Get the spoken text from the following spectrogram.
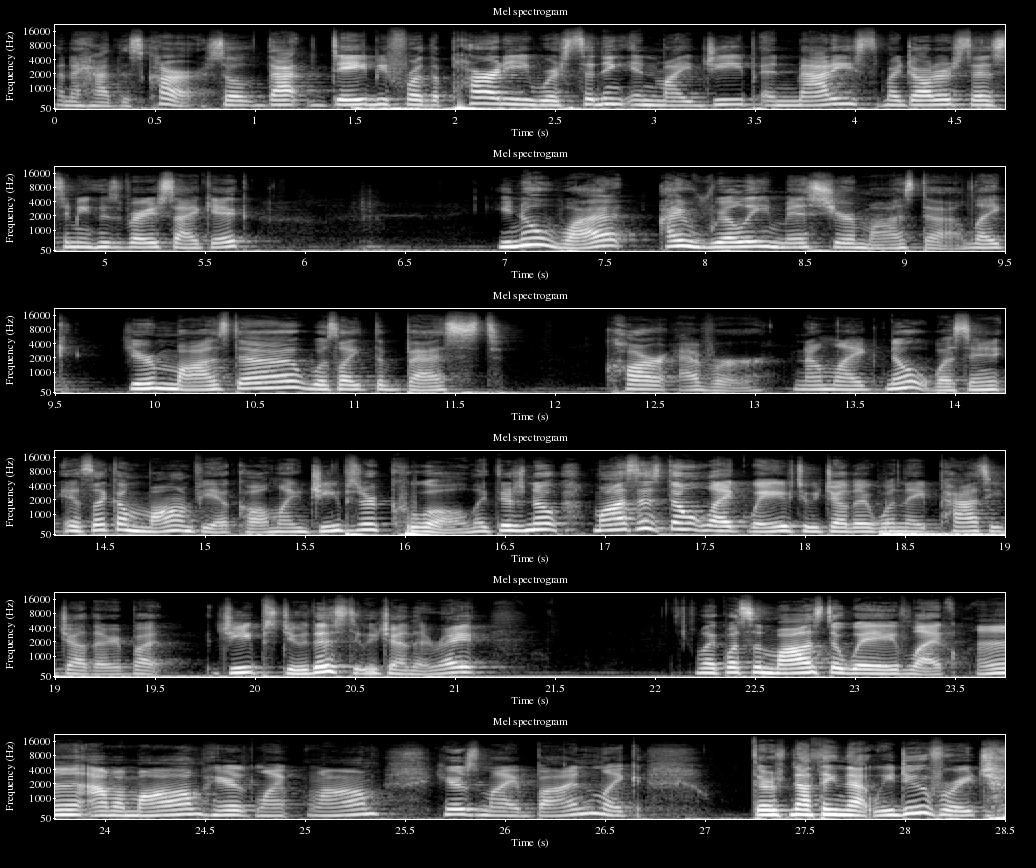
and I had this car. So that day before the party, we're sitting in my Jeep, and Maddie, my daughter, says to me, who's very psychic, "You know what? I really miss your Mazda. Like your Mazda was like the best." car ever. And I'm like, no, it wasn't. It's like a mom vehicle. I'm like, Jeeps are cool. Like, there's no, Mazdas don't like wave to each other when they pass each other, but Jeeps do this to each other, right? Like, what's a Mazda wave like? Eh, I'm a mom. Here's my mom. Here's my bun. Like, there's nothing that we do for each,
